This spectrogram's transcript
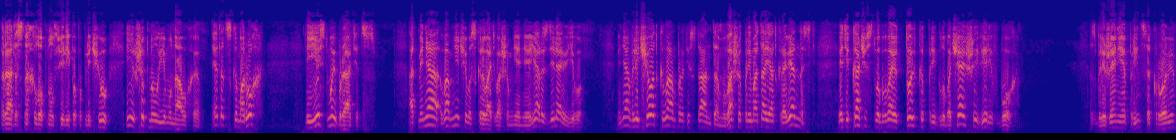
радостно хлопнул Филиппа по плечу и шепнул ему на ухо. «Этот скоморох и есть мой братец. От меня вам нечего скрывать ваше мнение, я разделяю его. Меня влечет к вам, протестантам, ваша прямота и откровенность. Эти качества бывают только при глубочайшей вере в Бога. Сближение принца крови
